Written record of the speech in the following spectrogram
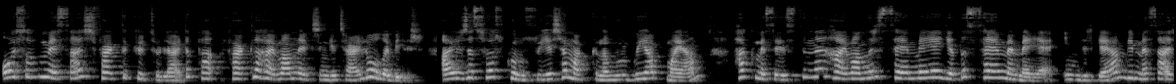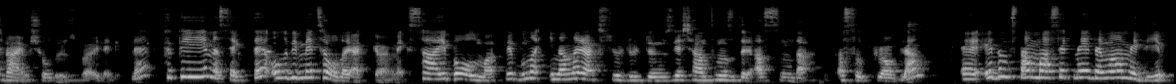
Oysa bu mesaj farklı kültürlerde fa- farklı hayvanlar için geçerli olabilir. Ayrıca söz konusu yaşam hakkına vurgu yapmayan, hak meselesini hayvanları sevmeye ya da sevmemeye indirgeyen bir mesaj vermiş oluruz böylelikle. Köpeği yemesek de onu bir meta olarak görmek, sahibi olmak ve buna inanarak sürdürdüğümüz yaşantımızdır aslında asıl problem. Ee, Adams'tan bahsetmeye devam edeyim.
